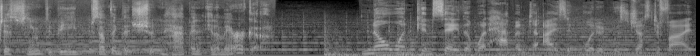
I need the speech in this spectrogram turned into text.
just seemed to be something that shouldn't happen in America. No one can say that what happened to Isaac Woodard was justified.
